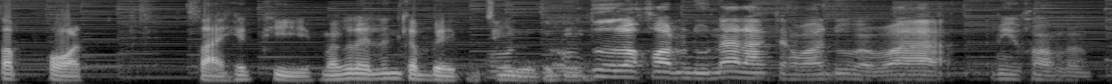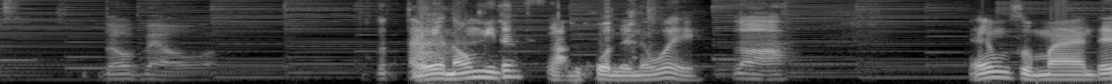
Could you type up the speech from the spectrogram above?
ซัพพอร์ตสาย HP มันก็เลยเล่นกับเบสจริงๆอยู่ดีดูละครมันดูน่ารักจังวะดูแบบว่ามีความแบบเบลเบลตุ๊กตาเออน้องมีตั้งสามคนเลยนะเว้ยเหรอเอ้ยมึงสุมมาได้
